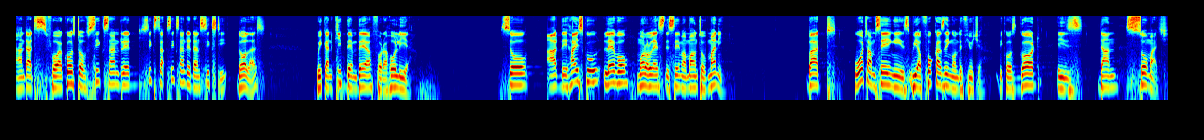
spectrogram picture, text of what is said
And that's for a cost of $600, $660, we can keep them there for a whole year. So at the high school level, more or less the same amount of money. But what I'm saying is we are focusing on the future because God is done so much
